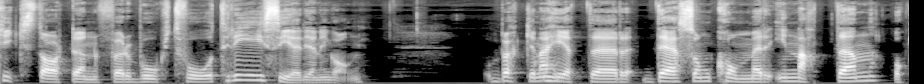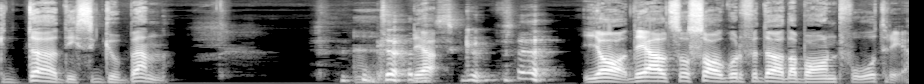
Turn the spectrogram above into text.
kickstarten för bok 2 och 3 i serien igång. Och böckerna heter Det som kommer i natten och Dödisgubben. Dödsgubbe. Ja, det är alltså Sagor för döda barn 2 och 3.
